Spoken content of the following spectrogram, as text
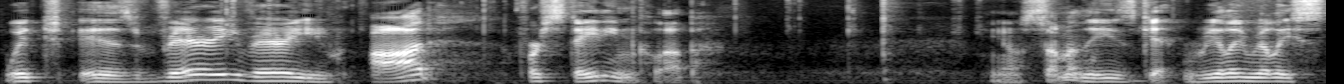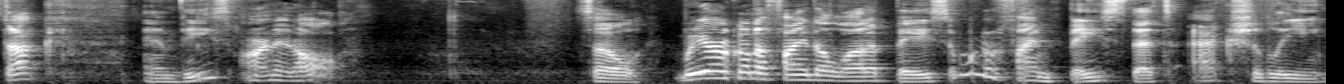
which is very, very odd for Stadium Club. You know, some of these get really, really stuck, and these aren't at all. So we are going to find a lot of base, and we're going to find base that's actually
